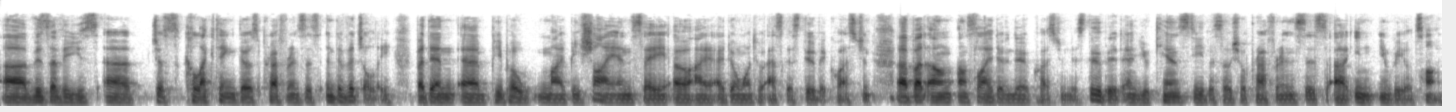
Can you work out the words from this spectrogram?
uh, vis-a-vis uh, just collecting those preferences individually. But then uh, people might be shy and say, "Oh, I, I don't want to ask a stupid question." Uh, but on, on Slido, no question is stupid, and you can see the social preferences uh, in in real time.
